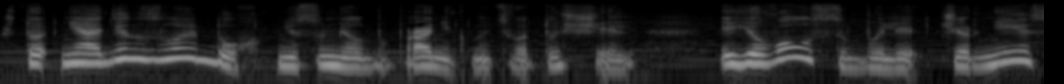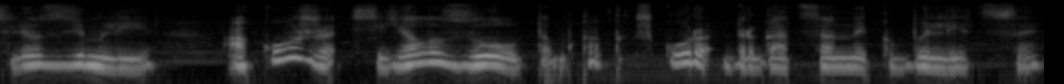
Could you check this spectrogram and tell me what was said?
что ни один злой дух не сумел бы проникнуть в эту щель. Ее волосы были чернее слез земли, а кожа сияла золотом, как шкура драгоценной кобылицы.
